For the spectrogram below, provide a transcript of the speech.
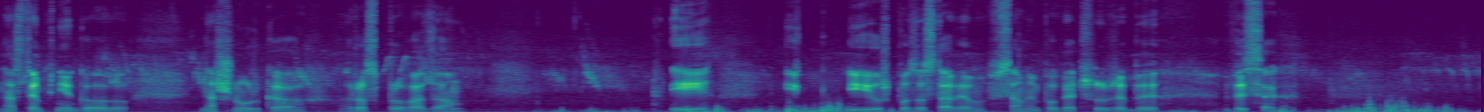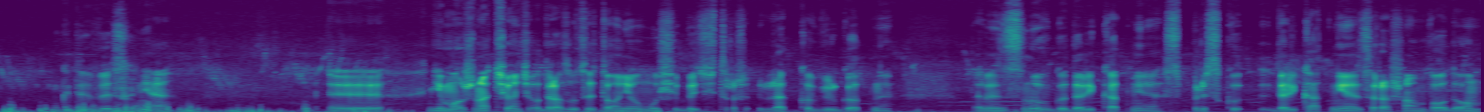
Następnie go na sznurkach rozprowadzam i, i, i już pozostawiam w samym powietrzu, żeby wysechł. Gdy wyschnie, yy, nie można ciąć od razu tytoniu, musi być lekko wilgotny. Więc znów go delikatnie, sprysku, delikatnie zraszam wodą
